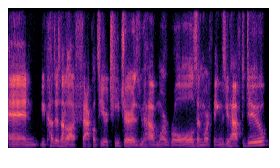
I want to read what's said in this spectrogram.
And because there's not a lot of faculty or teachers, you have more roles and more things you have to do.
